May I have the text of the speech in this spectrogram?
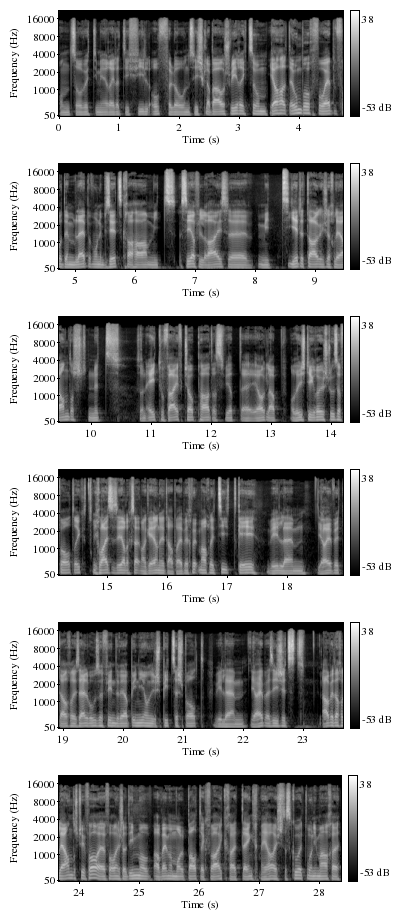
und so würde ich mir relativ viel offen lassen. Und es ist, glaube ich, auch schwierig, zum, ja, halt den Umbruch von, eben, von dem Leben, das ich bis jetzt hatte, mit sehr viel Reisen, mit jeden Tag ist ein bisschen anders, nicht so einen 8-to-5-Job haben, das wird, äh, ja, glaube oder ist die größte Herausforderung. Ich weiß es ehrlich gesagt noch gerne nicht, aber ich würde mir auch ein bisschen Zeit geben, weil, ähm, ja, ich will auch selber herausfinden, wer bin ich und im Spitzensport. Weil, ähm, ja, eben, es ist jetzt auch wieder ein anders wie vorher. Vorher ist halt immer, auch wenn man mal ein paar Tage frei hat, denkt man, ja, ist das gut, was ich mache?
